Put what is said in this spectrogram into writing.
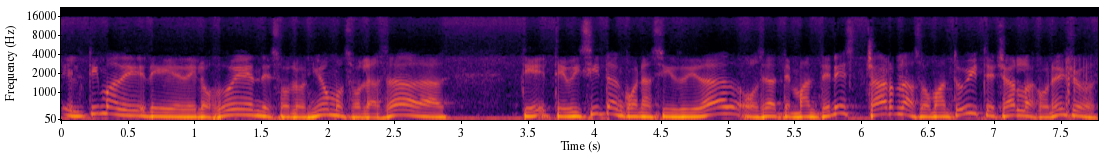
el tema de, de, los duendes o los gnomos o las hadas, ¿te, ¿te visitan con asiduidad? O sea, ¿te mantenés charlas o mantuviste charlas con ellos?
